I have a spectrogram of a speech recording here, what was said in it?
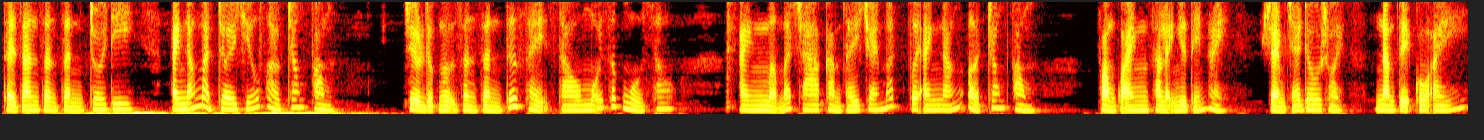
Thời gian dần dần trôi đi, ánh nắng mặt trời chiếu vào trong phòng. Triệu lực ngự dần dần thức dậy sau mỗi giấc ngủ sâu. Anh mở mắt ra cảm thấy trái mắt với ánh nắng ở trong phòng. Phòng của anh sao lại như thế này? Rèm trai đâu rồi? Nằm tuệ cô ấy.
